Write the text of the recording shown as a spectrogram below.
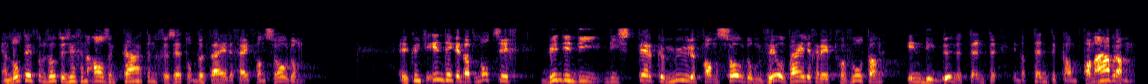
En Lot heeft om zo te zeggen al zijn kaarten gezet op de veiligheid van Sodom. En je kunt je indenken dat Lot zich binnen die, die sterke muren van Sodom veel veiliger heeft gevoeld dan in die dunne tenten, in dat tentenkamp van Abraham.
